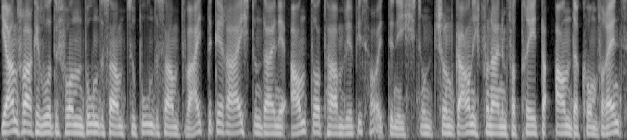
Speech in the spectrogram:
Die Anfrage wurde von Bundesamt zu Bundesamt weitergereicht und eine Antwort haben wir bis heute nicht und schon gar nicht von einem Vertreter an der Konferenz.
